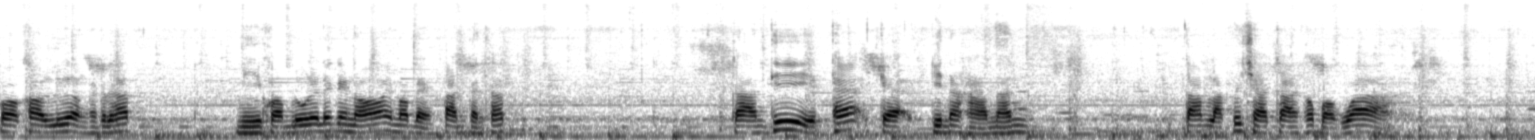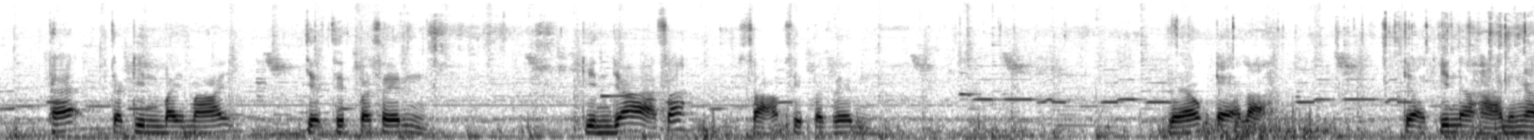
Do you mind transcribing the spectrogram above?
ก็เข้าเรื่องกันครับ มีความรู้เล็กๆน้อยๆมาแบ่งปันกันครับ การที่แพะแกะกินอาหารนั้น ตามหลักวิชาการเขาบอกว่า แพะจะกินใบไม้ 70% กินหญ้าซะ30%แล้วแกะล่ะ แกะกินอาหารยังไง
